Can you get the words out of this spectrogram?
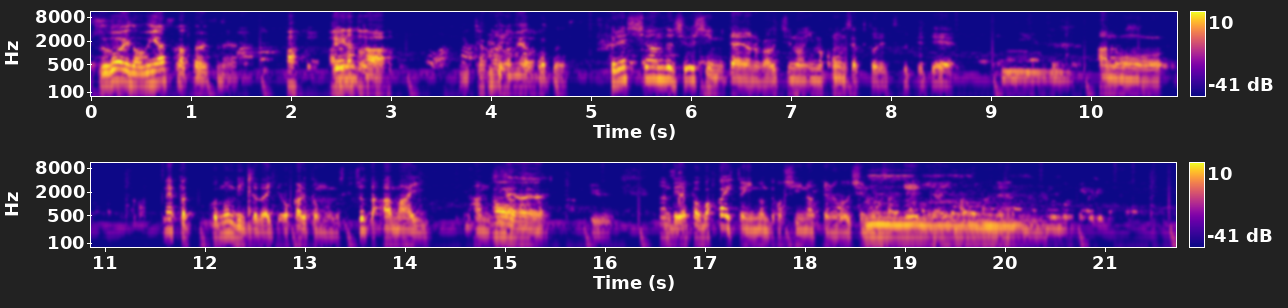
すごい飲みやすかったですね。あありがとう。めちゃくちゃ飲みやすかったです。フレッシュジューシーみたいなのがうちの今コンセプトで作ってて、あのやっぱこう飲んでいただいて分かると思うんですけどちょっと甘い感じはいがはいはい。っていう、なんでやっぱ若い人に飲んでほしいなっていうのがうちのお酒になりますかね。うん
